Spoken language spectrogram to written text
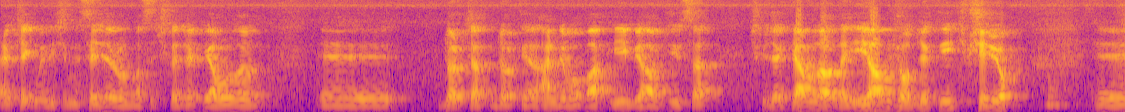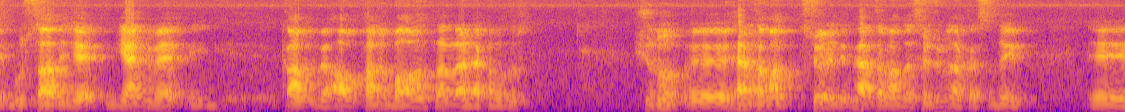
erkek ve dişinin secere olması çıkacak yavruların e, 4 çarpı 4 yani anne baba iyi bir avcıysa çıkacak yavrular da iyi avcı olacak diye hiçbir şey yok. E, bu sadece gen ve e, kan ve av kanı bağlantılarla alakalıdır. Şunu e, her zaman söyledim, her zaman da sözümün arkasındayım. E,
